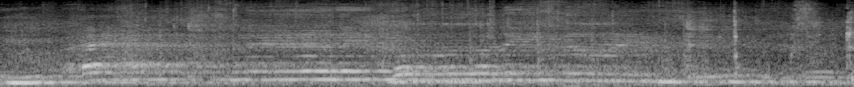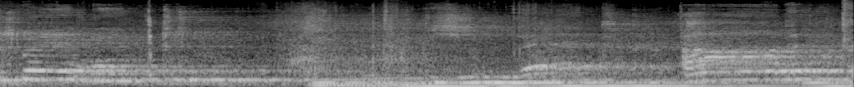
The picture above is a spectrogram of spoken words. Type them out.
You act anybody I'm to do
